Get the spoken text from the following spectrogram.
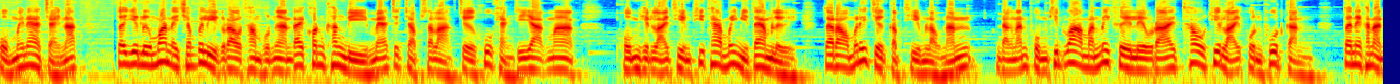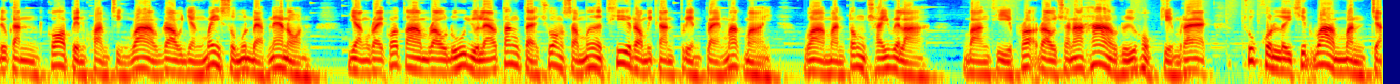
ผมไม่แน่ใจนักแต่อย่าลืมว่าในแชมเปี้ยนลีกเราทำผลงานได้ค่อนข้างดี แม้จะจับสลากเจอคู่แข่งที่ยากมาก ผมเห็นหลายทีมที่แทบไม่มีแต้มเลย แต่เราไม่ได้เจอกับทีมเหล่านั้น ดังนั้นผมคิดว่ามันไม่เคยเลวร้ายเท่าที่หลายคนพูดกัน แต่ในขณะเดียวกันก็เป็นความจริงว่าเรายังไม่สมบูรณ์แบบแน่นอน อย่างไรก็ตามเรารู้อยู่แล้วตั้งแต่ช่วงซัมเมอร์ที่เรามีการเปลี่ยนแปลงมากมาย ว่ามันต้องใช้เวลา บางทีเพราะเราชนะ 5 หรือ 6 เกมแรก ทุกคนเลยคิดว่ามันจะ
